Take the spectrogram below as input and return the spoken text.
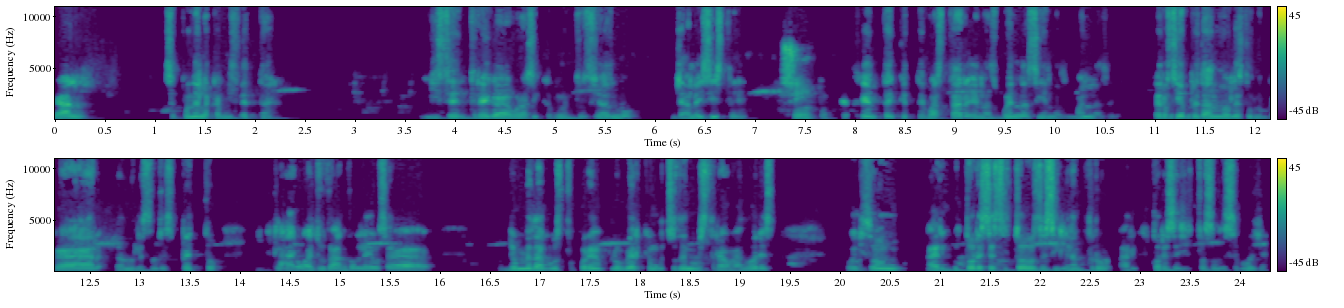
real, se pone la camiseta y se entrega ahora sí que con entusiasmo, ya la hiciste. ¿eh? Sí. Porque hay gente que te va a estar en las buenas y en las malas, ¿eh? pero siempre dándole su lugar, dándole su respeto y claro, ayudándole, o sea, yo me da gusto, por ejemplo, ver que muchos de mis trabajadores hoy son agricultores exitosos de cilantro, agricultores exitosos de cebolla.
